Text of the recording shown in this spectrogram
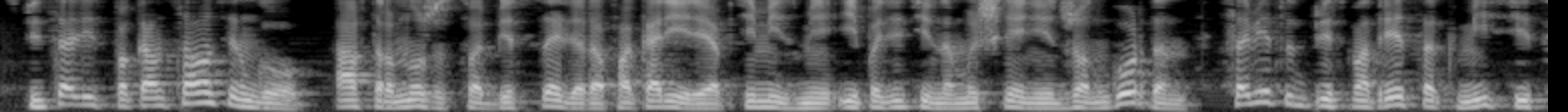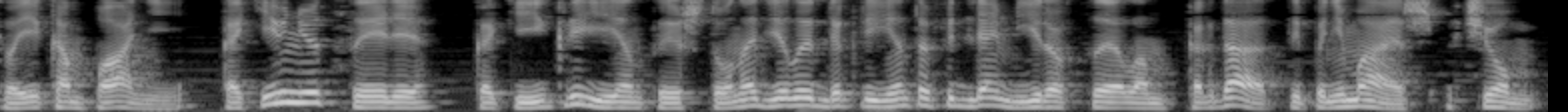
Специалист по консалтингу, автор множества бестселлеров о карьере, оптимизме и позитивном мышлении Джон Гордон советует присмотреться к миссии своей компании. Какие у нее цели, какие клиенты, что она делает для клиентов и для мира в целом. Когда ты понимаешь, в чем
